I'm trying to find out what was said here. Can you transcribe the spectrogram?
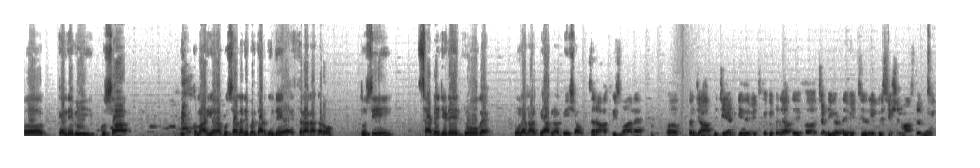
ਕਹਿੰਦੇ ਵੀ ਗੁੱਸਾ ਕੁਮਾਰੀ ਵਾਲਾ ਗੁੱਸਾ ਗਧੇ ਪਰ ਕੱਢ ਦਿੰਦੇ ਆ ਇਸ ਤਰ੍ਹਾਂ ਨਾ ਕਰੋ। ਤੁਸੀਂ ਸਾਡੇ ਜਿਹੜੇ ਲੋਕ ਹੈ ਉਹਨਾਂ ਨਾਲ ਪਿਆਰ ਨਾਲ ਪੇਸ਼ ਆਓ। ਸਰ ਆਖਰੀ ਸਵਾਲ ਹੈ ਪੰਜਾਬ ਤੇ ਜੇਐਂਡਕੇ ਦੇ ਵਿੱਚ, ਕਿਉਂਕਿ ਪੰਜਾਬ ਦੇ ਚੰਡੀਗੜ੍ਹ ਦੇ ਵਿੱਚ ਰੇਲਵੇ ਸਟੇਸ਼ਨ ਮਾਸਟਰ ਨੂੰ ਇੱਕ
